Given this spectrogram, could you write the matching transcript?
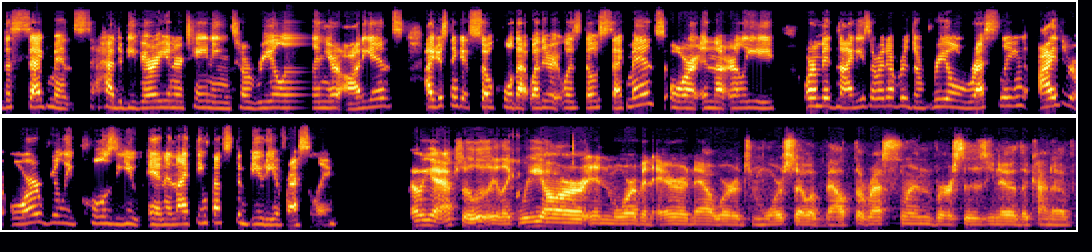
the segments had to be very entertaining to reel in your audience. I just think it's so cool that whether it was those segments or in the early or mid 90s or whatever, the real wrestling, either or really pulls you in. And I think that's the beauty of wrestling. Oh yeah, absolutely. Like we are in more of an era now where it's more so about the wrestling versus, you know, the kind of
